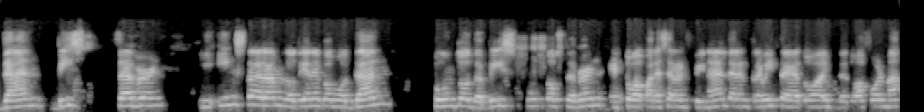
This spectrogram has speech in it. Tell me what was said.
Dan Beast Severn y Instagram lo tiene como dan.thebeast.severn. Esto va a aparecer al final de la entrevista de, todas de todas formas.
